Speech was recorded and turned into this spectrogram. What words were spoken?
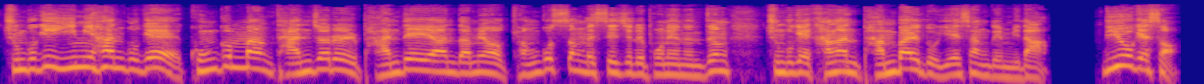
중국이 이미 한국에 공급망 단절을 반대해야 한다며 경고성 메시지를 보내는 등 중국의 강한 반발도 예상됩니다. 뉴욕에서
